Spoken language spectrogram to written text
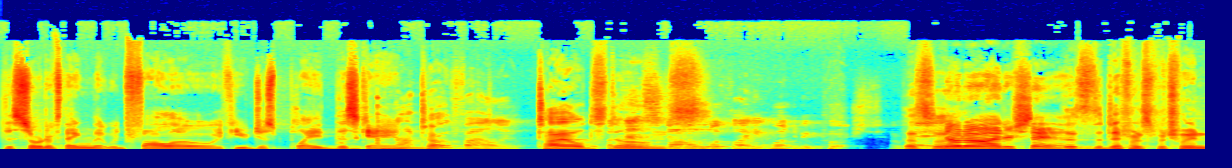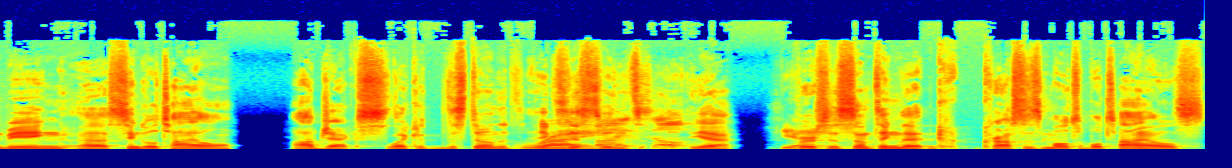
the sort of thing that would follow if you just played this I'm game. not Ta- profiling. Tiled stones. But stones. that stone looked like it wanted to be pushed. Okay? That's what- no, no, I understand. That's the difference between being uh, single tile objects, like the stone that Right. exists by in, itself. yeah, yeah. versus something that c- crosses multiple tiles.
